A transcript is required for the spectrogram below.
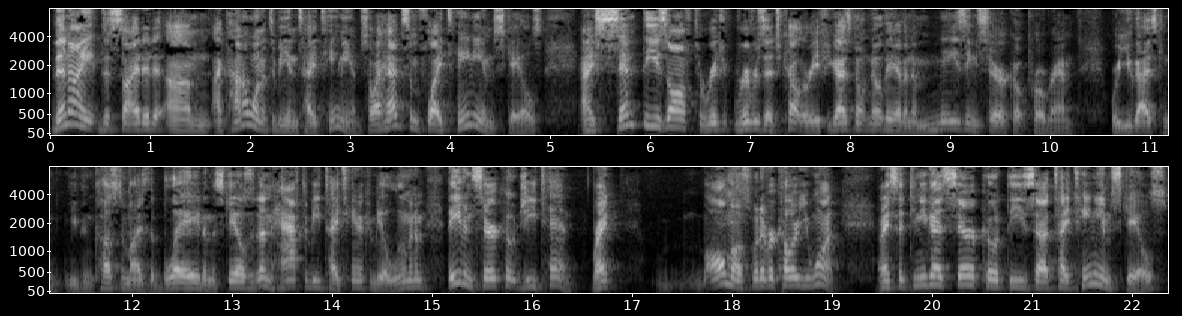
Then I decided um, I kind of want it to be in titanium. So I had some Flytanium scales and I sent these off to River's Edge Cutlery. If you guys don't know, they have an amazing Cerakote program where you guys can you can customize the blade and the scales. It doesn't have to be titanium, it can be aluminum. They even Cerakote G10, right? Almost whatever color you want. And I said, can you guys Cerakote these uh, titanium scales,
